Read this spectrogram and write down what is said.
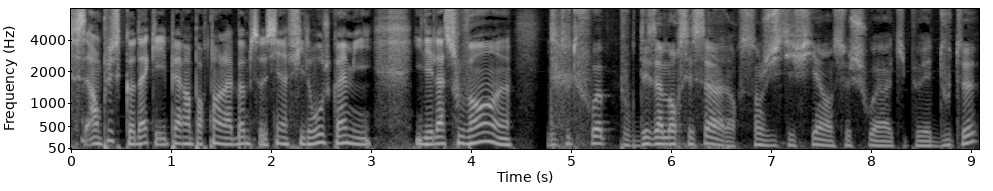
En plus, Kodak est hyper important à l'album, c'est aussi un fil rouge quand même. Il, il est là souvent. Mais toutefois, pour désamorcer ça, alors sans justifier hein, ce choix qui peut être douteux,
